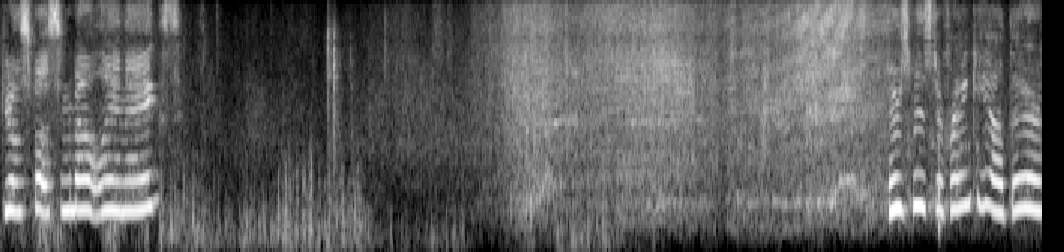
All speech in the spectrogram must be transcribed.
Girls fussing about laying eggs? There's Mr. Frankie out there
